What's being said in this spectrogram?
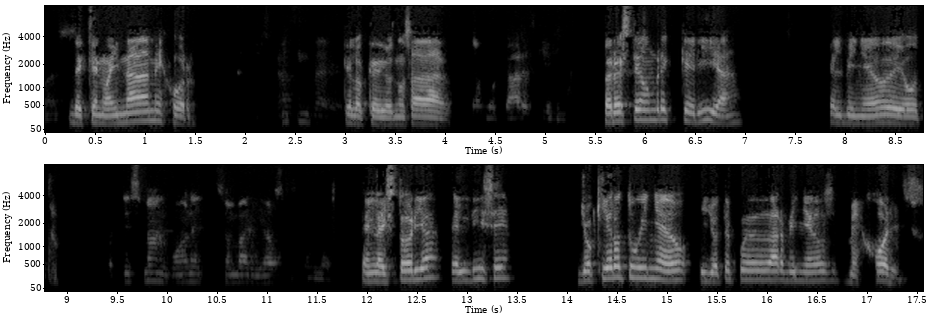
us. de que no hay nada mejor There's nothing better que lo que Dios nos ha dado. than what God has given us. Pero este hombre quería el viñedo de otro. But this man wanted somebody else's vineyard. En la historia, él dice, yo quiero tu viñedo y yo te puedo dar viñedos mejores.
